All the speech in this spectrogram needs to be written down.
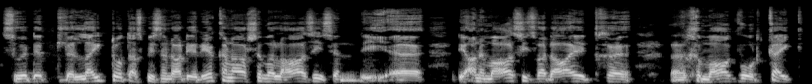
so dit lei tot as mens nou na die rekenaar simulasies en die uh die animasies wat daai het ge, uh, gemaak word. Kyk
